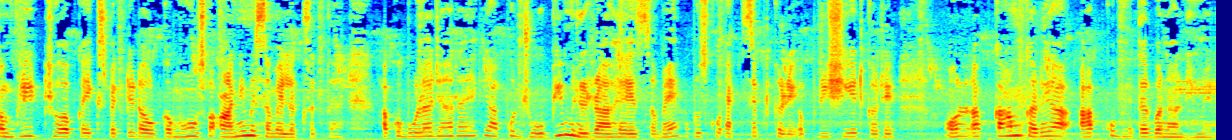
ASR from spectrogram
कंप्लीट जो आपका एक्सपेक्टेड आउटकम हो, उसको आने में समय लग सकता है। आपको बोला जा रहा है कि आपको जो भी मिल रहा है इस समय, आप उसको एक्सेप्ट करें अप्रिशिएट करें और आप काम करें आपको बेहतर बनाने में।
